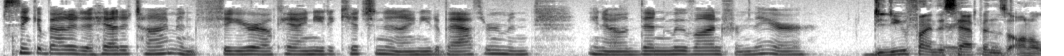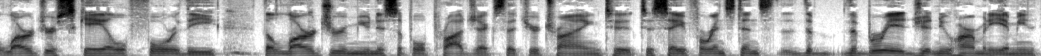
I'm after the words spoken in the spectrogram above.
think about it ahead of time and figure, okay, I need a kitchen and I need a bathroom, and you know, then move on from there. Did you find this happens doable. on a larger scale for the the larger municipal projects that you're trying to, to say? For instance, the the bridge at New Harmony. I mean,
